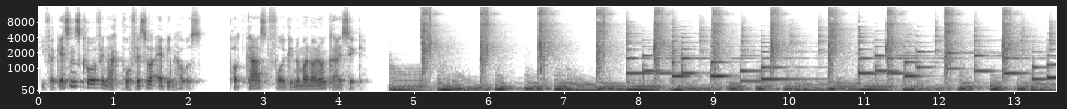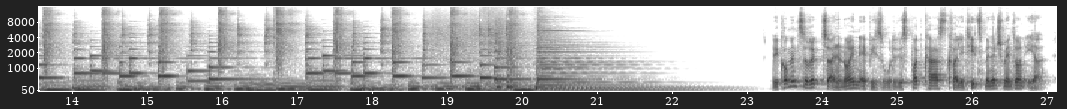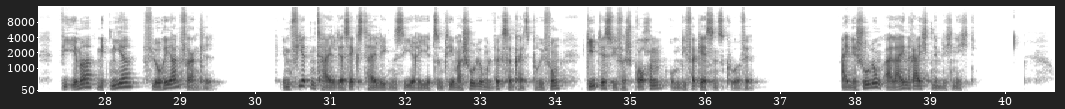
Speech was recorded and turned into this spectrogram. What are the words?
Die Vergessenskurve nach Professor Ebbinghaus. Podcast Folge Nummer 39. Willkommen zurück zu einer neuen Episode des Podcasts Qualitätsmanagement on Air. Wie immer mit mir, Florian Frankl. Im vierten Teil der sechsteiligen Serie zum Thema Schulung und Wirksamkeitsprüfung geht es, wie versprochen, um die Vergessenskurve. Eine Schulung allein reicht nämlich nicht.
